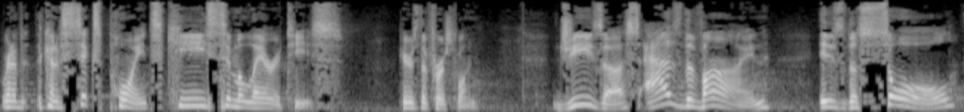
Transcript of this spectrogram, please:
we're going to have kind of six points, key similarities. Here's the first one. Jesus, as the vine, is the sole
